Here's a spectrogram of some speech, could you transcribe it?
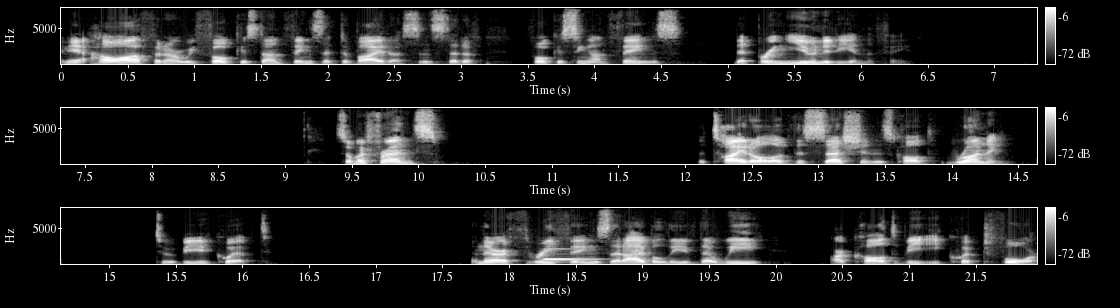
And yet, how often are we focused on things that divide us instead of focusing on things that bring unity in the faith? So, my friends, the title of this session is called Running to Be Equipped. And there are three things that I believe that we are called to be equipped for.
